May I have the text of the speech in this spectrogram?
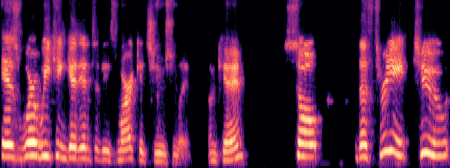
is where we can get into these markets usually, okay? So the 382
